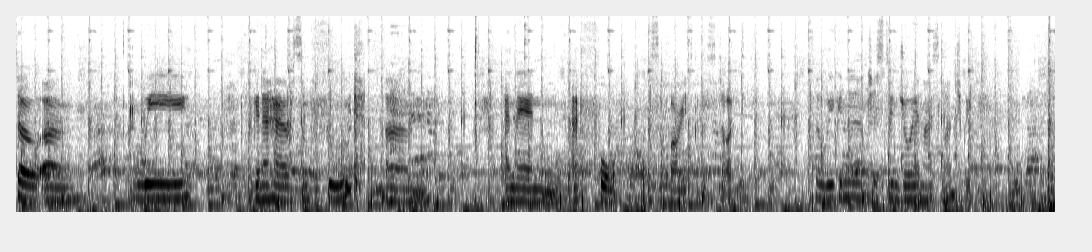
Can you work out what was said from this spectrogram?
So um, we are gonna have some food, um, and then at four the safari is gonna start. So we're gonna just enjoy a nice lunch quickly.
